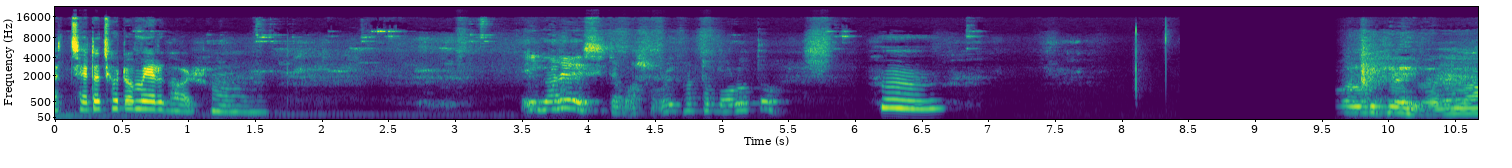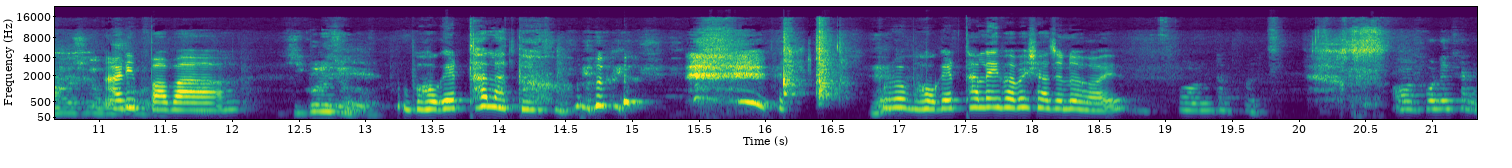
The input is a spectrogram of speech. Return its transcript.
আচ্ছা এটা ছোট মেয়ের ঘর। এই ঘরে এসিটা বসো ওই ঘরটা বড় তো। হুম। আরে বাবা? ভোগের থালা তো। পুরো ভোগের থালা এইভাবে সাজানো হয়? আমার ফোন এখানে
